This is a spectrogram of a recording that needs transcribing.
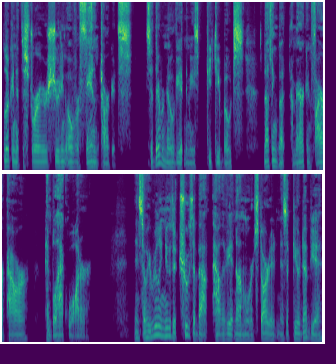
looking at destroyers shooting over phantom targets. He said there were no Vietnamese PT boats, nothing but American firepower and black water. And so he really knew the truth about how the Vietnam War had started. And as a POW,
